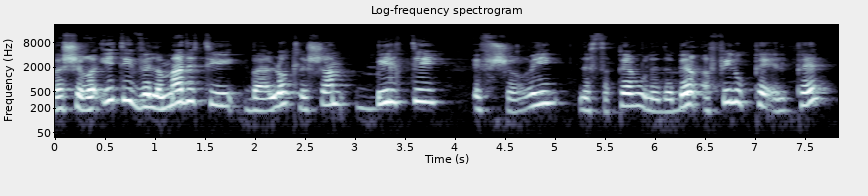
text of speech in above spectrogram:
ואשר ראיתי ולמדתי בעלות לשם בלתי אפשרי לספר ולדבר אפילו פה אל פה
